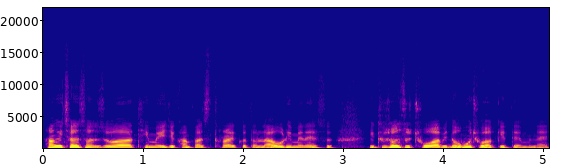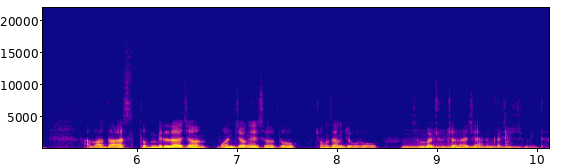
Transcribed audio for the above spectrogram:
황희찬 선수와 팀의 이제 간판 스트라이커던 라울 히메네스 이 두 선수 조합이 너무 좋았기 때문에 아마도 아스톤 빌라전 원정에서도 정상적으로 선발 출전하지 않을까 싶습니다.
